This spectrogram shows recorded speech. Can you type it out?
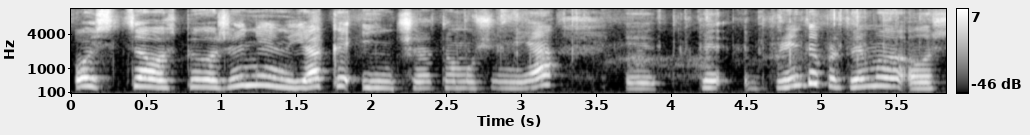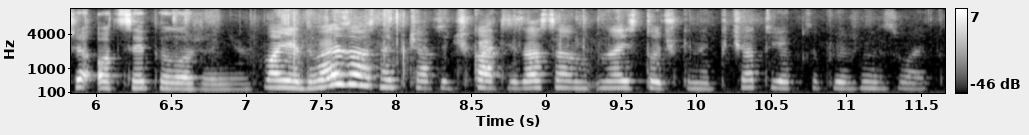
Ось це ось приложення, ніяке інше, тому що ніяк е, принтер притримує лише оце приложення. Ваня, давай зараз напечатаю. Чекайте, зараз я на листочки напечатаю, як це приложення називається.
